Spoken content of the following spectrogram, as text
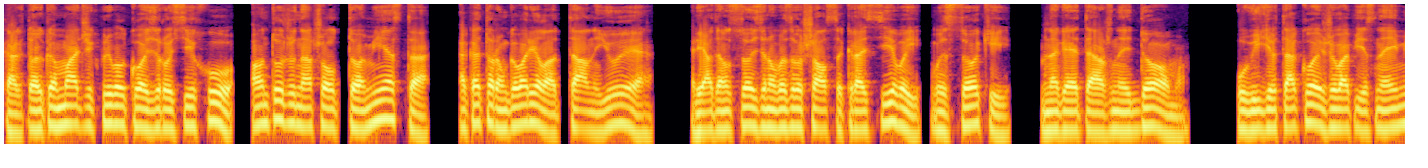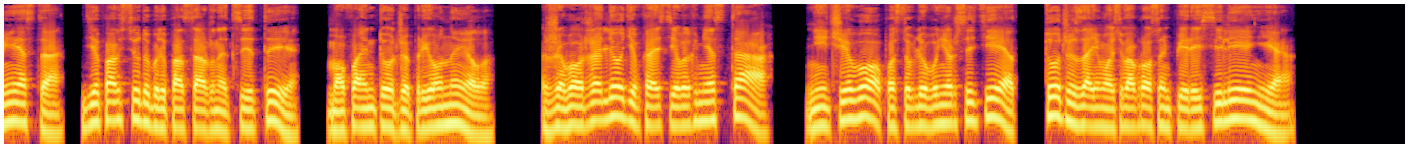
Как только мальчик прибыл к озеру Сиху, он тут же нашел то место, о котором говорила Тан Юэ. Рядом с озером возвышался красивый, высокий, многоэтажный дом. Увидев такое живописное место, где повсюду были посажены цветы, Мофайн тут же приуныл. «Живут же люди в красивых местах. Ничего, поступлю в университет, тут же займусь вопросом переселения».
